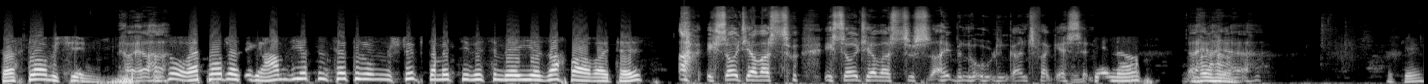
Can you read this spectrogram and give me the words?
Das glaube ich Ihnen. Ja, ja. So, Herr Portersieger, haben Sie jetzt einen Zettel und einen Stift, damit Sie wissen, wer Ihr Sachbearbeiter ist? Ach, ich sollte ja was zu, ich sollte ja was zu schreiben holen, ganz vergessen. Genau. Ja, ja, ja. Okay.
